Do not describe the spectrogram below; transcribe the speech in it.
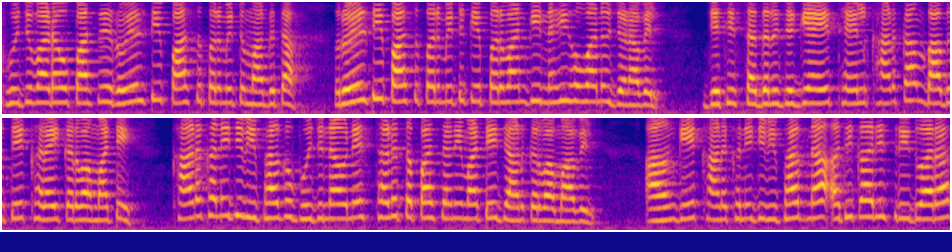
ભુજવાડાઓ પાસે રોયલ્ટી પાસ પરમિટ માગતા રોયલ્ટી પાસ પરમિટ કે પરવાનગી નહીં હોવાનું જણાવેલ, જેથી સદર જગ્યાએ થયેલ ખાણકામ બાબતે ખરાઈ કરવા માટે ખાણ ખનીજ વિભાગ ભુજનાઓને સ્થળ તપાસણી માટે જાણ કરવામાં આવેલ. આ અંગે ખાણ ખનીજ વિભાગના અધિકારી શ્રી દ્વારા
